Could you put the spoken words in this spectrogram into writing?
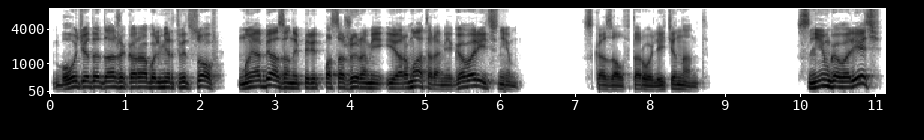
Будь это даже корабль мертвецов, мы обязаны перед пассажирами и арматорами говорить с ним, сказал второй лейтенант. С ним говорить?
